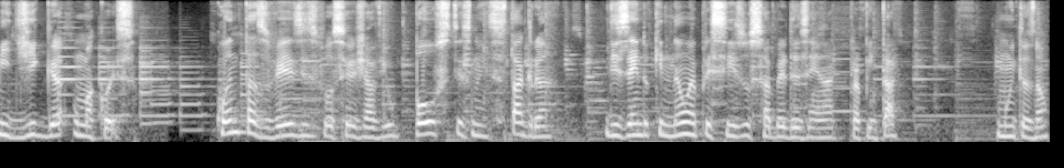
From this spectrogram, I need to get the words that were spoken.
Me diga uma coisa. Quantas vezes você já viu posts no Instagram dizendo que não é preciso saber desenhar para pintar? Muitas não.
